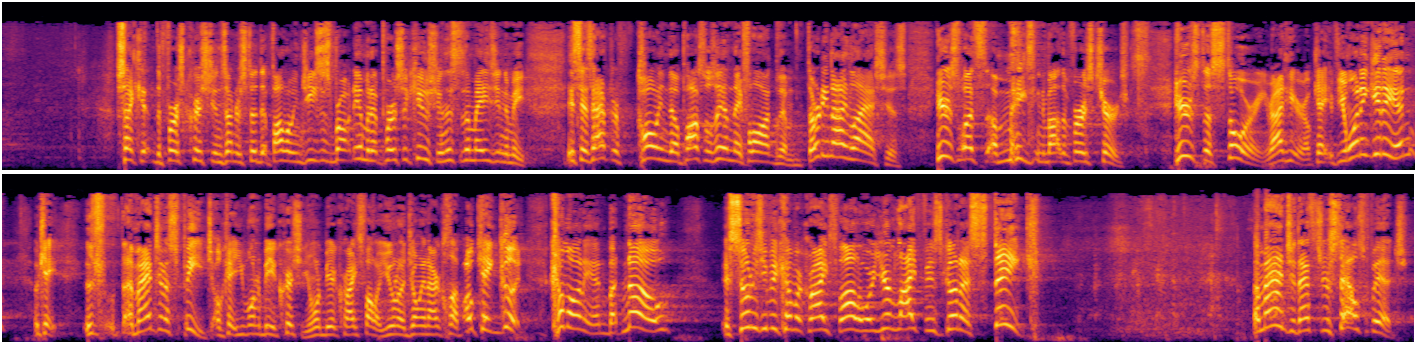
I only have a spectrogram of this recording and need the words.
Second, the first Christians understood that following Jesus brought imminent persecution. This is amazing to me. It says after calling the apostles in, they flogged them. 39 lashes. Here's what's amazing about the first church. Here's the story right here, okay? If you want to get in, Okay, imagine a speech. Okay, you want to be a Christian. You want to be a Christ follower. You want to join our club. Okay, good. Come on in. But no, as soon as you become a Christ follower, your life is going to stink. Imagine that's your sales pitch.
